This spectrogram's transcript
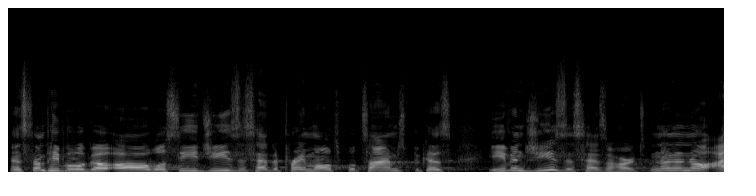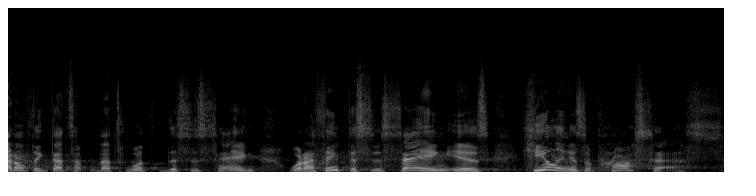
And some people will go, oh, well, see, Jesus had to pray multiple times because even Jesus has a heart. No, no, no. I don't think that's, that's what this is saying. What I think this is saying is healing is a process.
